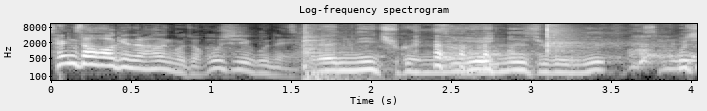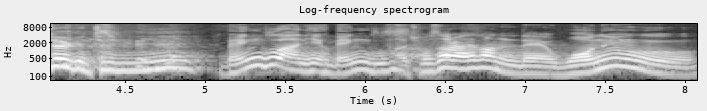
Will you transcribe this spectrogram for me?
생사 확인을 하는 거죠. 호시군에. 살았니 죽었니? 호시야 괜찮니? 맹구 아니에요, 맹구. 조사를 해봤는데 원우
